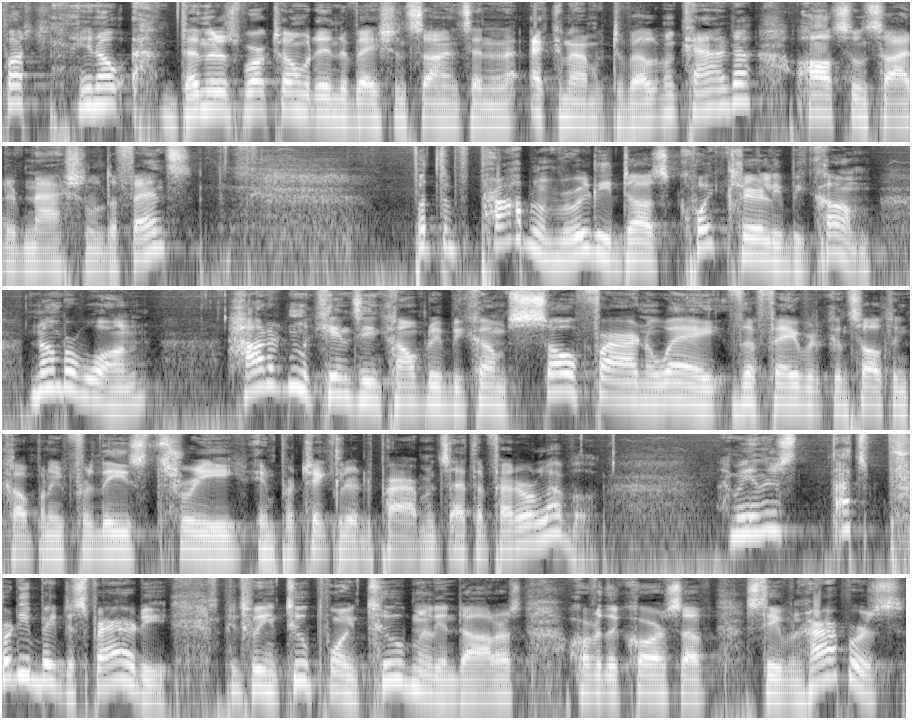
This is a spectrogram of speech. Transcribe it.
But, you know, then there's work done with Innovation Science and Economic Development Canada, also inside of National Defence. But the problem really does quite clearly become number one, how did McKinsey and Company become so far and away the favourite consulting company for these three in particular departments at the federal level? I mean, there's that's pretty big disparity between 2.2 million dollars over the course of Stephen Harper's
